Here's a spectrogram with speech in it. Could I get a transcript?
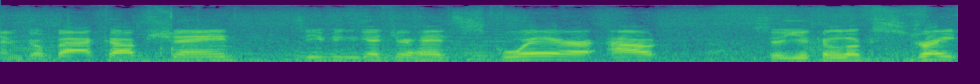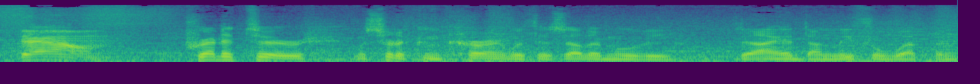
And go back up, Shane. See if you can get your head square out so you can look straight down. Predator was sort of concurrent with this other movie that I had done, Lethal Weapon,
